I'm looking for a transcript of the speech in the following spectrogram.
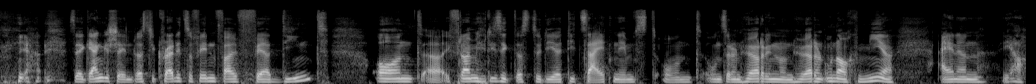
Ja, sehr gern geschehen. Du hast die Credits auf jeden Fall verdient. Und äh, ich freue mich riesig, dass du dir die Zeit nimmst und unseren Hörerinnen und Hörern und auch mir einen ja,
